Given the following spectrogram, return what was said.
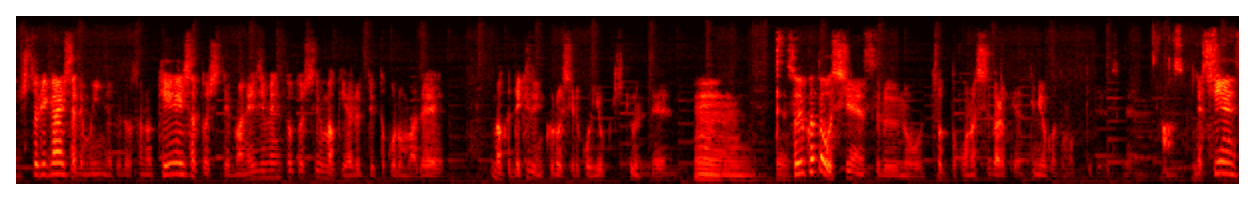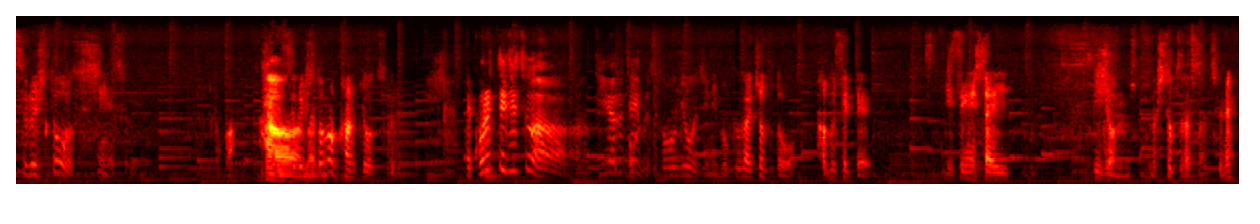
一人会社でもいいんだけど、その経営者としてマネジメントとしてうまくやるっていうところまで、うまくできずに苦労してる子よく聞くんで、うん、そういう方を支援するのをちょっとこのしばらくやってみようかと思っててですね。で支援する人を支援するとか、支援する人の環境を作る。でこれって実はあの PR テーブル創業時に僕がちょっとかぶせて実現したいビジョンの一つだったんですよね。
